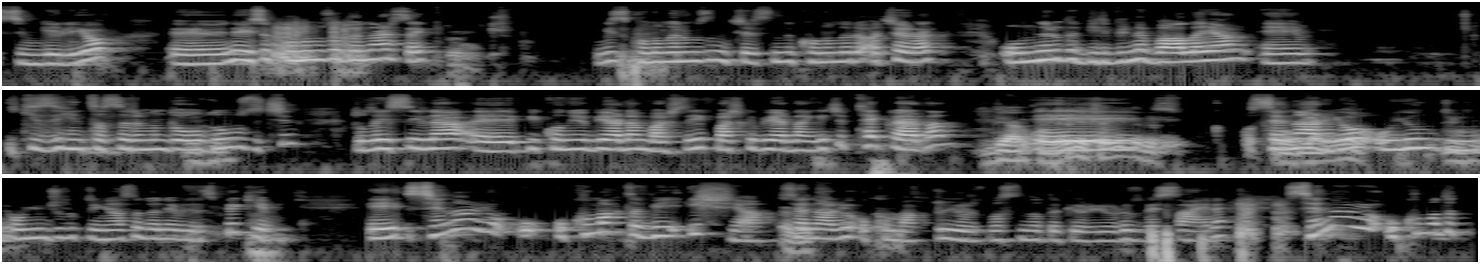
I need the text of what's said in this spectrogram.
simgeliyor. E, neyse konumuza dönersek biz konularımızın içerisinde konuları açarak onları da birbirine bağlayan e, iki zihin tasarımında olduğumuz için dolayısıyla e, bir konuya bir yerden başlayıp başka bir yerden geçip tekrardan Diğer konuya e, geçebiliriz. senaryo, yok. oyun, dün, oyunculuk dünyasına dönebiliriz. Peki e, senaryo okumak da bir iş ya. Evet, Senaryo okumak duyuyoruz, basında da görüyoruz vesaire. Senaryo okumada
